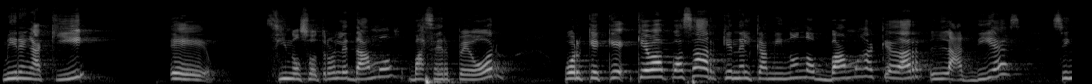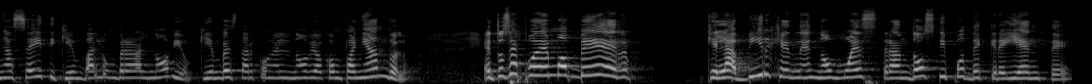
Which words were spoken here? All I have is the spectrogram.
miren aquí, eh, si nosotros les damos, va a ser peor. Porque ¿qué, ¿qué, va a pasar? Que en el camino nos vamos a quedar las 10 sin aceite. ¿Y quién va a alumbrar al novio? ¿Quién va a estar con el novio acompañándolo? Entonces podemos ver que las vírgenes nos muestran dos tipos de creyentes,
